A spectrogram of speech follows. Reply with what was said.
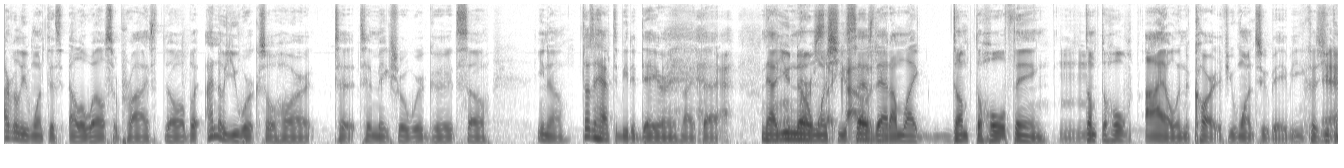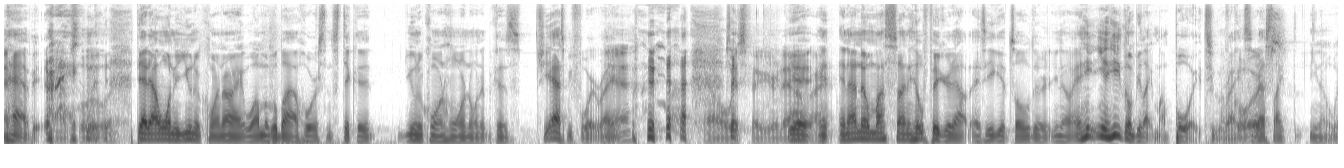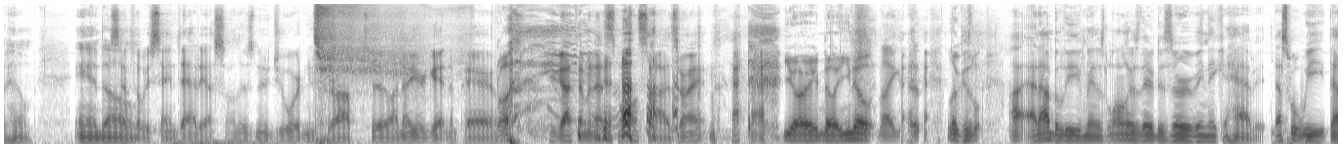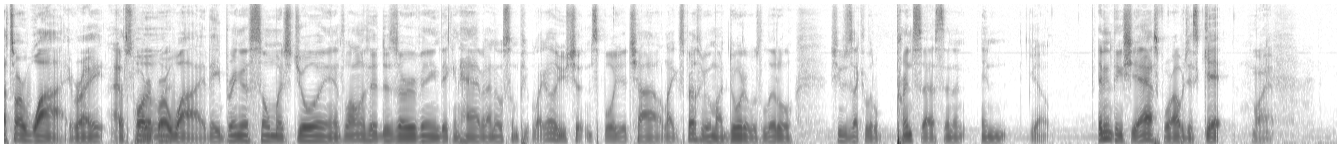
I really want this LOL surprise doll, but I know you work so hard to to make sure we're good. So, you know, doesn't have to be today or anything like that. Now you know once she says that, I'm like, dump the whole thing, dump the whole aisle in the cart if you want to, baby, because you can Mm-hmm. Have it. right? absolutely. Daddy, I want a unicorn. All right, well, I'm gonna go buy a horse and stick a unicorn horn on it because she asked me for it, right? Yeah. I always figure it out, Yeah, right? and, and I know my son; he'll figure it out as he gets older, you know. And he, you know, he's gonna be like my boy too, right? So that's like you know with him. And Except um, he'll be saying, "Daddy, I saw those new Jordans drop too. I know you're getting a pair. you got them in that small size, right?" you already know, you know, like uh, look, as, I, and I believe, man, as long as they're deserving, they can have it. That's what we. That's our why, right? That's part of our why. They bring us so much joy, and as long as they're deserving, they can have it. I know some people are like, oh, you shouldn't spoil your child. Like especially when my daughter was little, she was like a little princess, and and you know, anything she asked for, I would just get. right.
